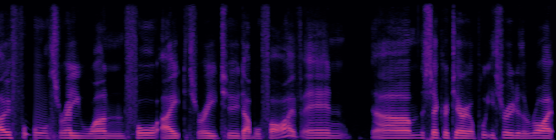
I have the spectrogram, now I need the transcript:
0431483255, and um, the secretary will put you through to the right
